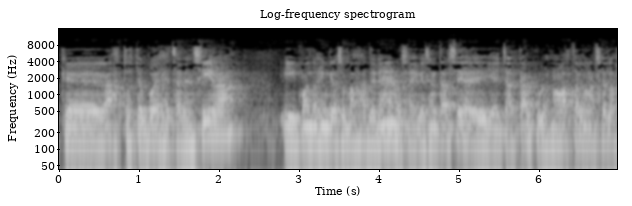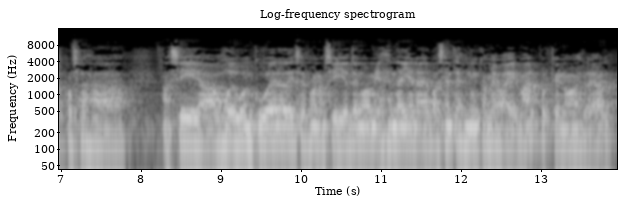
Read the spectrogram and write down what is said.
qué gastos te puedes echar encima y cuántos ingresos vas a tener, o sea, hay que sentarse y echar cálculos, no basta con hacer las cosas así a ojo de buen cubero, dices, bueno, si yo tengo mi agenda llena de pacientes nunca me va a ir mal porque no es real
